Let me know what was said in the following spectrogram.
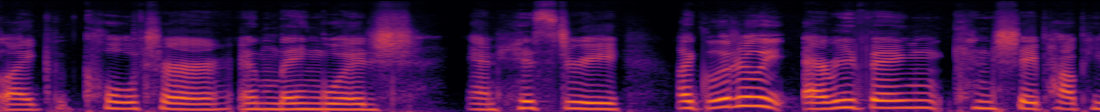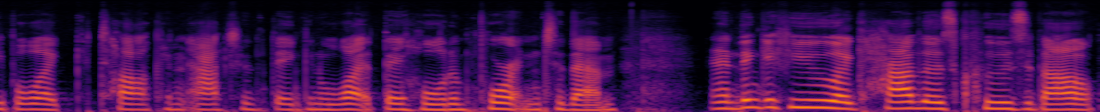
like culture and language and history, like literally everything, can shape how people like talk and act and think and what they hold important to them. And I think if you like have those clues about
